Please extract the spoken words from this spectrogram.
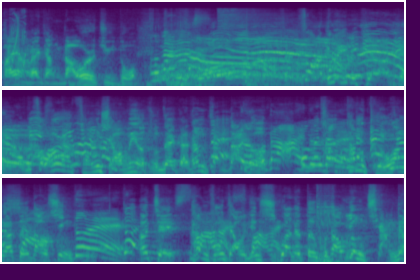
排行来讲老二居多。因为假的，老二从小没有存在感，他们长大以后他们他对？们渴望要得到幸福，对，而且他们从小已经习惯了得不到用抢的。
